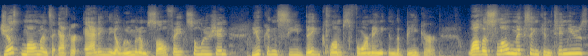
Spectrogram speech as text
Just moments after adding the aluminum sulfate solution, you can see big clumps forming in the beaker. While the slow mixing continues,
